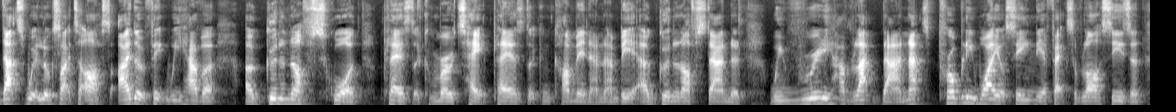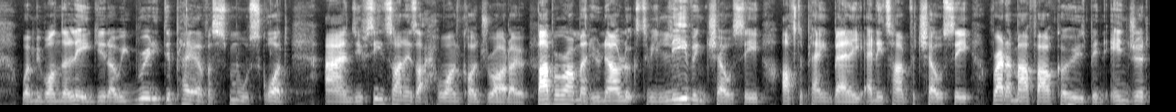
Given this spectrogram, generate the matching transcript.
that's what it looks like to us. I don't think we have a, a good enough squad, players that can rotate, players that can come in and, and be a good enough standard. We really have lacked that, and that's probably why you're seeing the effects of last season when we won the league. You know, we really did play with a small squad, and you've seen signings like Juan Cuadrado, Baba Rahman, who now looks to be leaving Chelsea after playing barely any time for Chelsea, Radamel Falcao, who's been injured,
